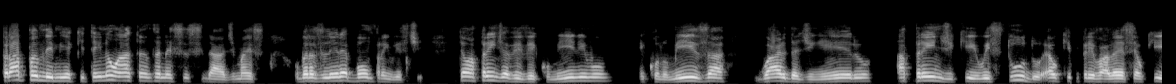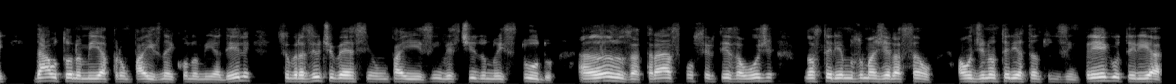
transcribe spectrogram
para a pandemia que tem, não há tanta necessidade, mas o brasileiro é bom para investir. Então aprende a viver com o mínimo, economiza, guarda dinheiro, aprende que o estudo é o que prevalece, é o que dá autonomia para um país na economia dele. Se o Brasil tivesse um país investido no estudo há anos atrás, com certeza hoje nós teríamos uma geração onde não teria tanto desemprego, teria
